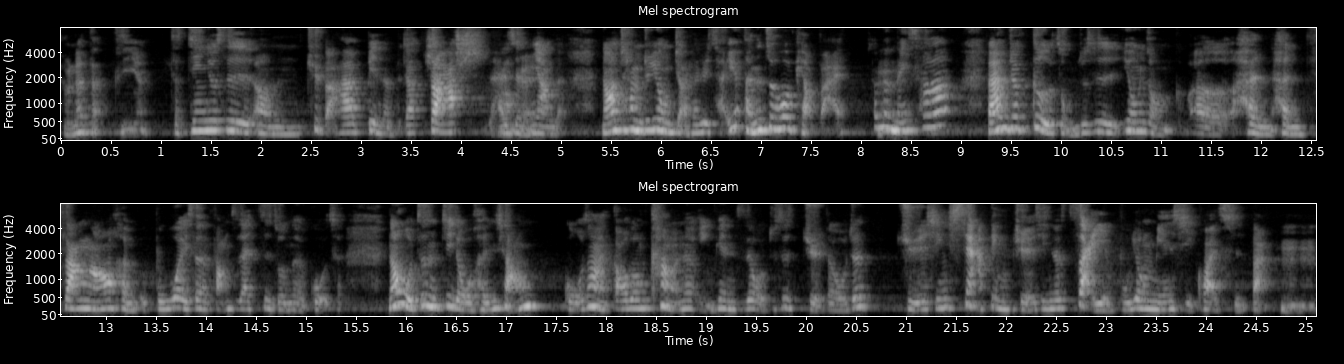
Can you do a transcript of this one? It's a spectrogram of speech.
什么叫斩鸡啊？炸鸡就是嗯，去把它变得比较扎实还是怎么样的。Okay. 然后他们就用脚下去踩，因为反正最后漂白。他们没擦，反正就各种就是用一种呃很很脏，然后很不卫生的方式在制作那个过程。然后我真的记得我很小，国中还高中看完那个影片之后，我就是觉得，我就决心下定决心，就再也不用免洗筷吃饭。嗯嗯。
